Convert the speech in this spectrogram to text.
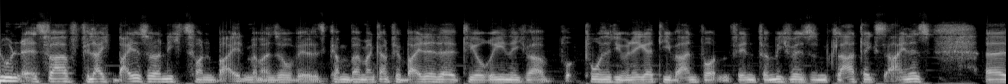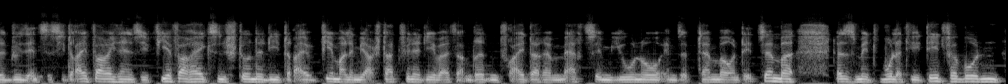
Nun, es war vielleicht beides oder nichts von beiden, wenn man so will. Es kann, man kann für beide Theorien nicht wahr, positive, negative Antworten finden. Für mich ist es im Klartext eines, äh, du nennst es die dreifache, ich nenne es die vierfache Hexenstunde, die drei, viermal im Jahr stattfindet, jeweils am dritten Freitag im März, im Juni, im September und Dezember. Das ist mit Volatilität verbunden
